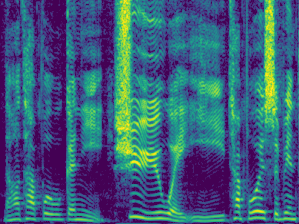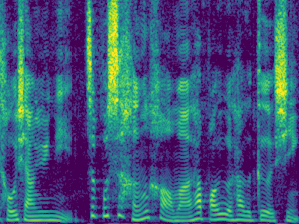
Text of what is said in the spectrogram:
然后他不跟你虚与委蛇，他不会随便投降于你，这不是很好吗？他保有他的个性。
